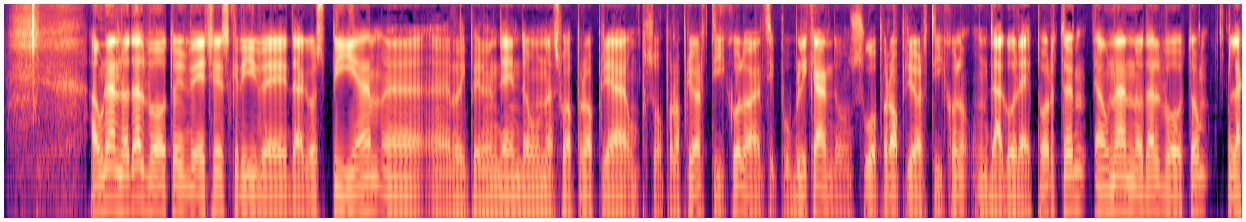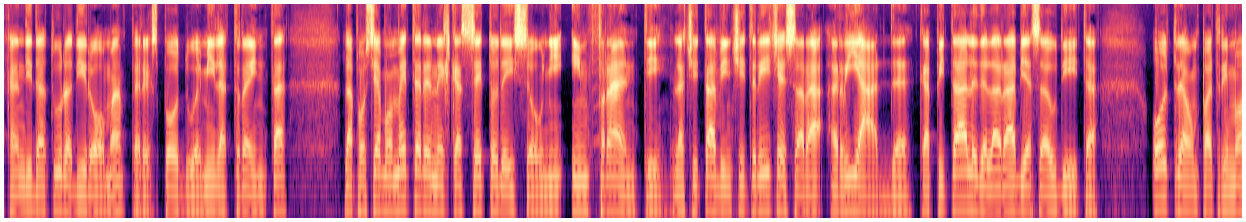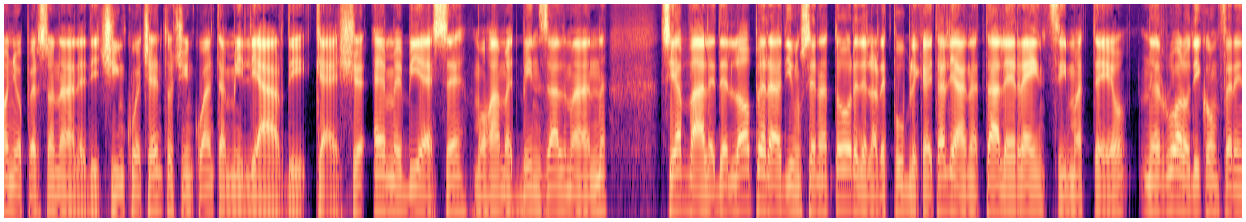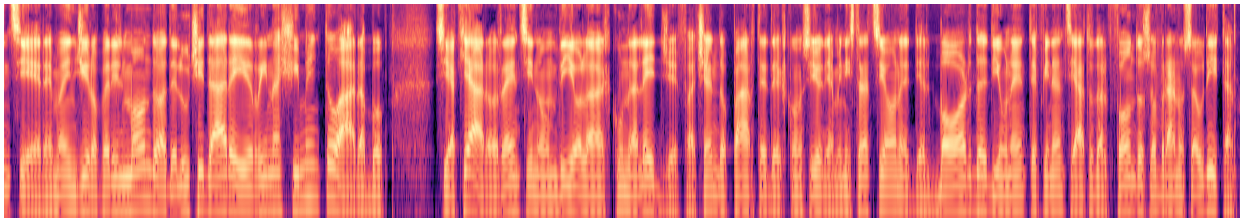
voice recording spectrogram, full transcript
A un anno dal voto, invece, scrive Dago Spia, eh, eh, riprendendo propria, un suo proprio articolo, anzi pubblicando un suo proprio articolo, un Dago Report, a un anno dal voto, la candidatura di Roma per Expo 2030 la possiamo mettere nel cassetto dei sogni. Infranti, la città vincitrice sarà Riyadh, capitale dell'Arabia Saudita. Oltre a un patrimonio personale di 550 miliardi cash, MBS, Mohammed bin Salman, si avvale dell'opera di un senatore della Repubblica Italiana, tale Renzi Matteo, nel ruolo di conferenziere, ma in giro per il mondo a delucidare il rinascimento arabo. Sia chiaro, Renzi non viola alcuna legge, facendo parte del consiglio di amministrazione del board di un ente finanziato dal Fondo Sovrano Saudita.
